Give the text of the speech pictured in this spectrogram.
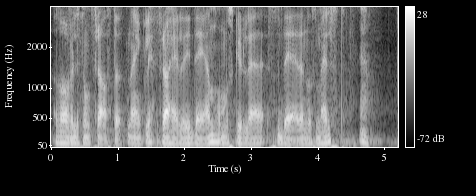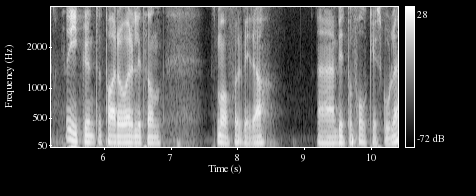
Det var veldig sånn frastøtende, egentlig, fra hele ideen om å skulle studere noe som helst. ja. Så jeg gikk rundt et par år litt sånn småforvirra. Eh, Begynte på folkehøyskole.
